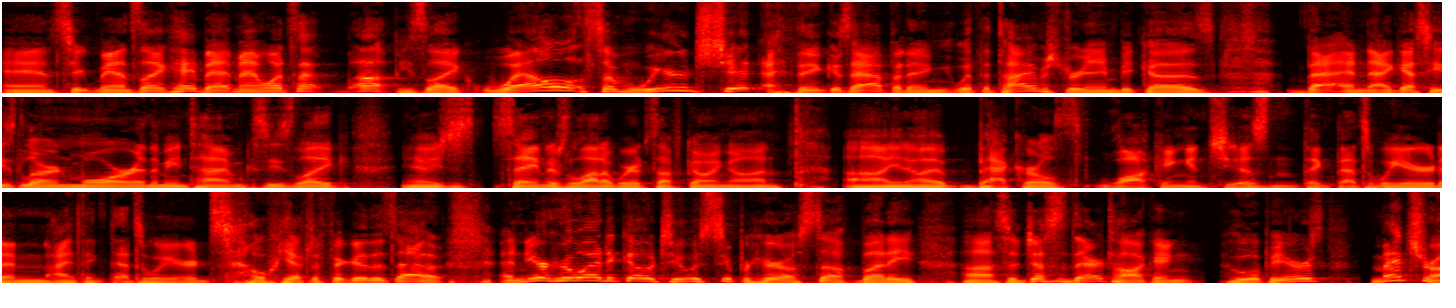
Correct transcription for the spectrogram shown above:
And Superman's like, "Hey, Batman, what's up?" He's like, "Well, some weird shit I think is happening with the time stream because Bat." And I guess he's learned more in the meantime because he's like, you know, he's just saying there's a lot of weird stuff going on. Uh, you know, Batgirl's walking and she doesn't think that's weird, and I think that's weird. So we have to figure this out. And you're who I had to go to with superhero stuff, buddy. Uh, so just as they're talking, who appears? Metron,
